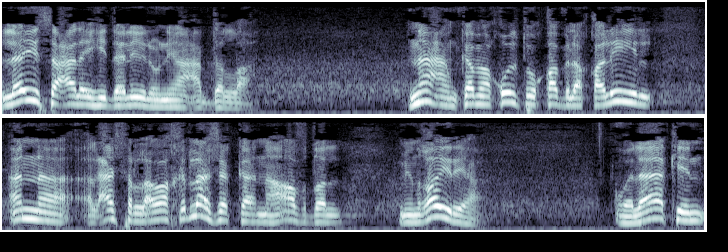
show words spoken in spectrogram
ليس عليه دليل يا عبد الله. نعم كما قلت قبل قليل أن العشر الأواخر لا شك أنها أفضل من غيرها. ولكن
